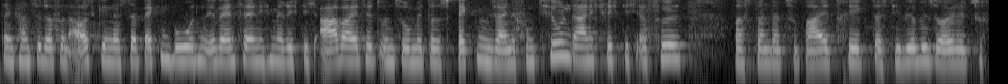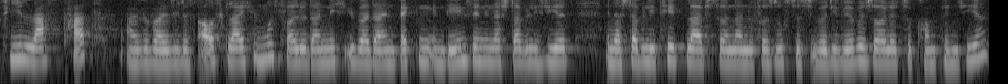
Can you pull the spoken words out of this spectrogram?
dann kannst du davon ausgehen, dass der Beckenboden eventuell nicht mehr richtig arbeitet und somit das Becken seine Funktion gar nicht richtig erfüllt was dann dazu beiträgt, dass die Wirbelsäule zu viel Last hat, also weil sie das ausgleichen muss, weil du dann nicht über dein Becken in dem Sinn in der, in der Stabilität bleibst, sondern du versuchst es über die Wirbelsäule zu kompensieren.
